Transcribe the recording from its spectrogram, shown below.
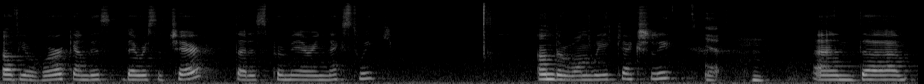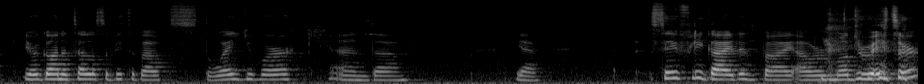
of your work, and this there is a chair that is premiering next week, under one week actually. Yeah. And you're gonna tell us a bit about the way you work and um, yeah. Safely guided by our moderator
